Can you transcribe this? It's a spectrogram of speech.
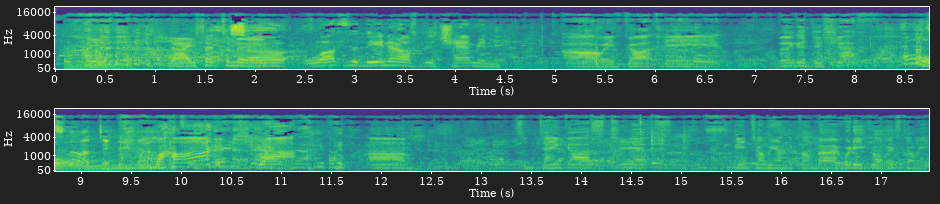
no, he said to me. So, what's the dinner of the champion? Oh, we've got the burger du chef. It's not a My God. Um, some dank ass chips. Me and Tommy on the combo. What do you call this, Tommy?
